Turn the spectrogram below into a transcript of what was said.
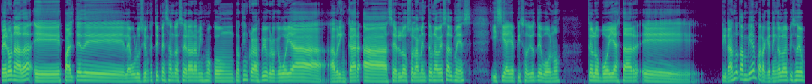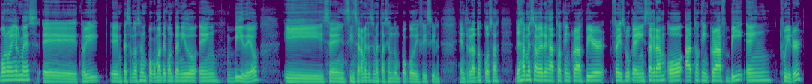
Pero nada, eh, es parte de la evolución que estoy pensando hacer ahora mismo con Talking Craft Beer. Creo que voy a, brincar a hacerlo solamente una vez al mes. Y si hay episodios de bono, te los voy a estar eh, tirando también para que tengan los episodios bonos en el mes. Eh, estoy empezando a hacer un poco más de contenido en video y sinceramente se me está haciendo un poco difícil entre las dos cosas. Déjame saber en at Talking Craft Beer, Facebook e Instagram o at Talking Craft B en Twitter.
